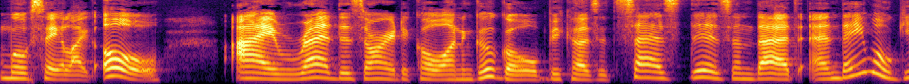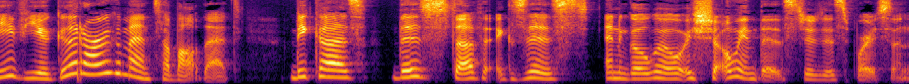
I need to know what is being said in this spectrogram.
will say like oh i read this article on google because it says this and that and they will give you good arguments about that because this stuff exists and google is showing this to this person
